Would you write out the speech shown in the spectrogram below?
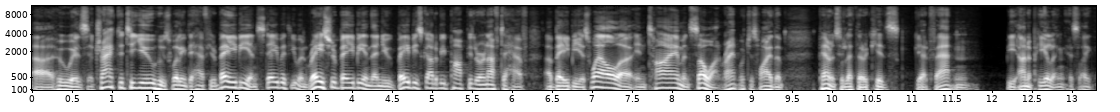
uh, who is attracted to you, who's willing to have your baby and stay with you and raise your baby, and then your baby's got to be popular enough to have a baby as well uh, in time and so on, right? Which is why the parents who let their kids get fat and be unappealing, it's like,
